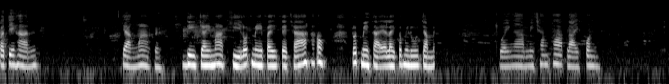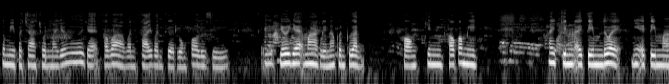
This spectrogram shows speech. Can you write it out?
ปาฏิหารย์อย่างมากเลย ดีใจมากขี่รถเมย์ไปแต่เช้า รถเมย์สายอะไรก็ไม่รู้จำสวยงามมีช่างภาพหลายคน ก็มีประชาชนมาเยอะแยะเขาว่าวันคล้ายวันเกิดหลวงพ่อฤาษีเยอะแยะมากเลยนะเพื่อนๆ ของกินเขาก็มีให้กินไอติมด้วยมีไอติมมา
